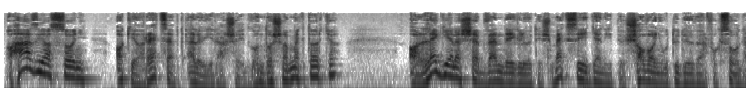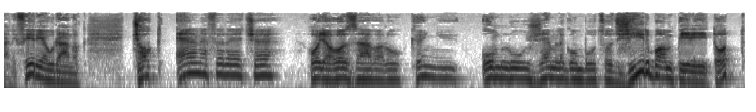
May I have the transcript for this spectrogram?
A háziasszony, aki a recept előírásait gondosan megtartja, a legjelesebb vendéglőt is megszégyenítő savanyú tüdővel fog szolgálni férje urának, csak el ne felejtse, hogy a hozzávaló könnyű, omló zsemlegombócot zsírban pirított,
